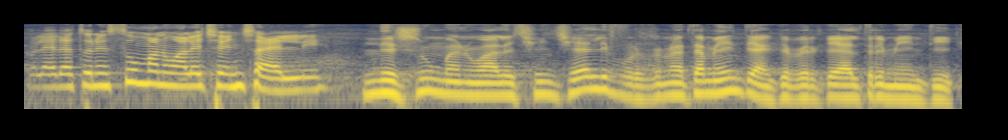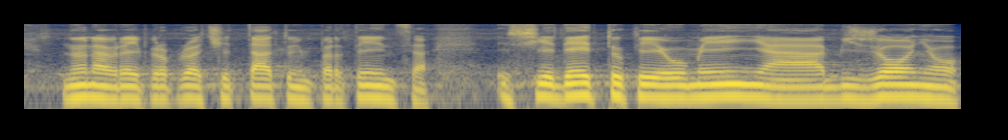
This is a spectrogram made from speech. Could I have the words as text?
Non le hai dato nessun manuale Cencelli? Nessun manuale Cencelli, fortunatamente, anche perché altrimenti non avrei proprio accettato in partenza. Si è detto che Omegna ha bisogno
